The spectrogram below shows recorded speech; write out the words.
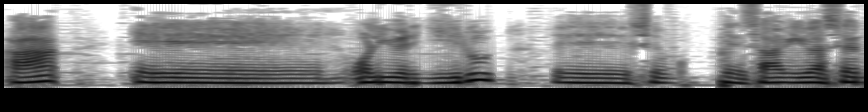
a Oliver Giroud. se pensaba que iba a ser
